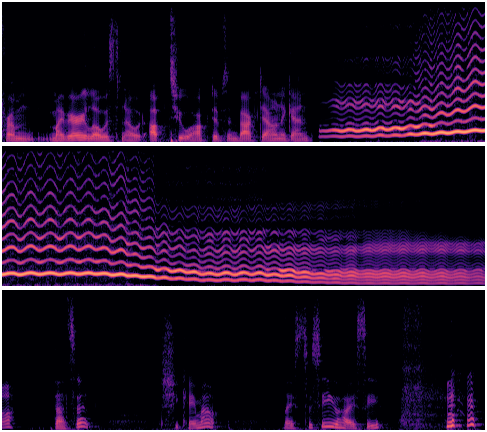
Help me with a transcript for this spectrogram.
from my very lowest note up two octaves and back down again. That's it. She came out. Nice to see you, Hi C.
